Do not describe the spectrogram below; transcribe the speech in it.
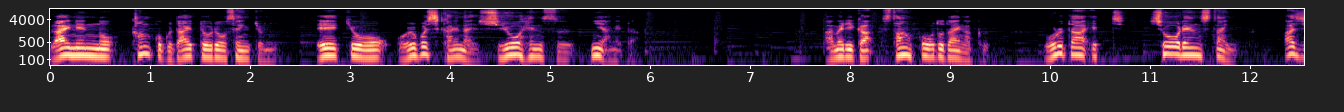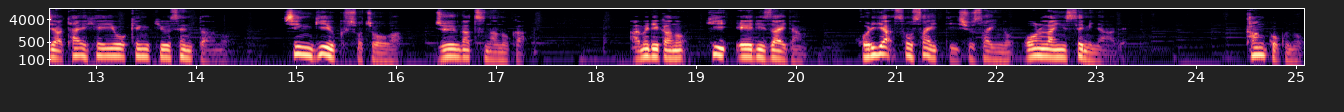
来年の韓国大統領選挙に影響を及ぼしかねない主要変数に挙げた。アメリカ・スタンフォード大学ウォルター・エッジ・ショーレンスタインアジア太平洋研究センターのシン・ギユク所長は10月7日、アメリカの非営利財団コリア・ソサイティ主催のオンラインセミナーで、韓国の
